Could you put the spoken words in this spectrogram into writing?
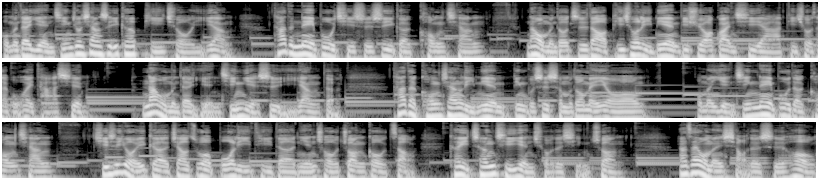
我们的眼睛就像是一颗皮球一样，它的内部其实是一个空腔。那我们都知道，皮球里面必须要灌气啊，皮球才不会塌陷。那我们的眼睛也是一样的。它的空腔里面并不是什么都没有哦。我们眼睛内部的空腔其实有一个叫做玻璃体的粘稠状构造，可以撑起眼球的形状。那在我们小的时候，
